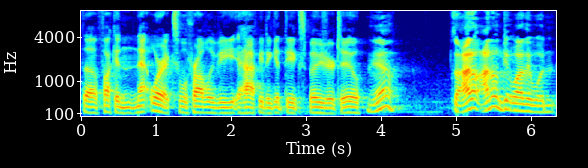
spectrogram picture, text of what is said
the fucking networks will probably be happy to get the exposure too. Yeah. So I don't I don't get why they wouldn't.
